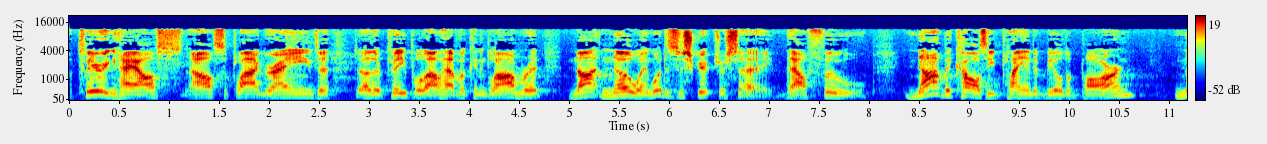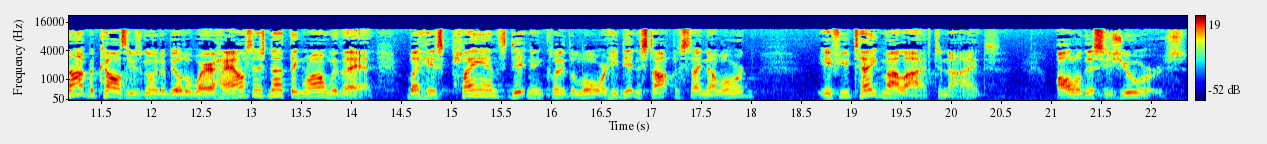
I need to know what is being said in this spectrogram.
a clearinghouse. I'll supply grain to, to other people. I'll have a conglomerate, not knowing. What does the scripture say? Thou fool. Not because he planned to build a barn, not because he was going to build a warehouse. There's nothing wrong with that. But his plans didn't include the Lord. He didn't stop to say, Now, Lord, if you take my life tonight, all of this is yours.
